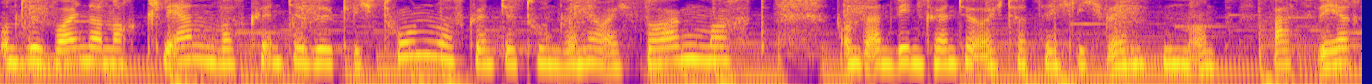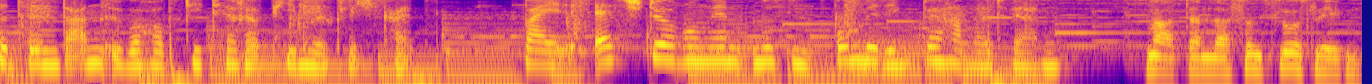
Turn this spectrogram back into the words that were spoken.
Und wir wollen dann noch klären, was könnt ihr wirklich tun? Was könnt ihr tun, wenn ihr euch Sorgen macht? Und an wen könnt ihr euch tatsächlich wenden? Und was wäre denn dann überhaupt die Therapiemöglichkeit? Weil Essstörungen müssen unbedingt behandelt werden. Na, dann lass uns loslegen.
